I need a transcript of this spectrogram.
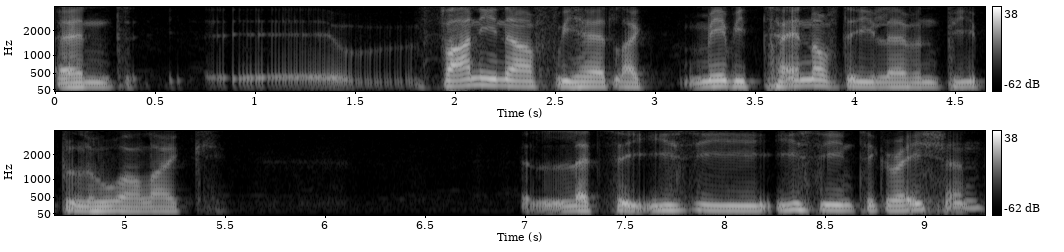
and uh, funny enough, we had like maybe ten of the eleven people who are like let's say easy easy integration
